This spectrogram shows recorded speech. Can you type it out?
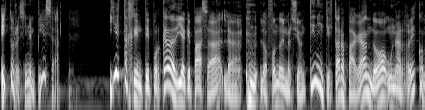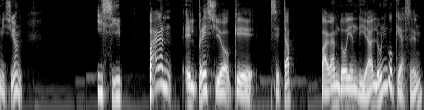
esto recién empieza. Y esta gente, por cada día que pasa, los fondos de inversión tienen que estar pagando una recomisión. Y si pagan el precio que se está pagando hoy en día, lo único que hacen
